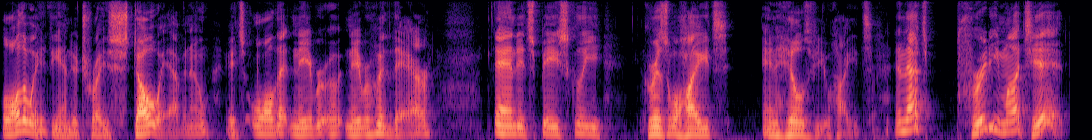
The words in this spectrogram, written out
all the way at the end of Troy, Stowe Avenue. It's all that neighborhood neighborhood there, and it's basically Griswold Heights and Hillsview Heights, and that's pretty much it.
